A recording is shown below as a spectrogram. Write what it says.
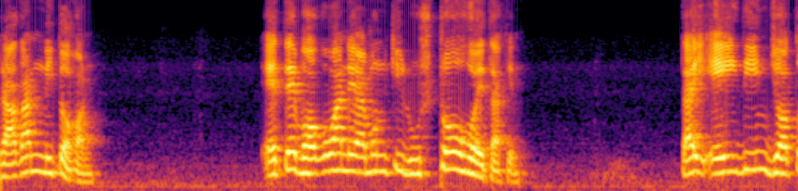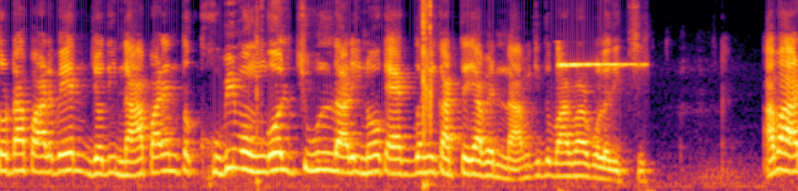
রাগান্বিত হন। এতে ভগবান এমনকি রুষ্টও হয়ে থাকেন। তাই এই দিন যতটা পারবেন, যদি না পারেন তো খুবই মঙ্গল, চুল, দাড়ি, নোখ একদমই কাটতে যাবেন না। আমি কিন্তু বারবার বলে দিচ্ছি। আবার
